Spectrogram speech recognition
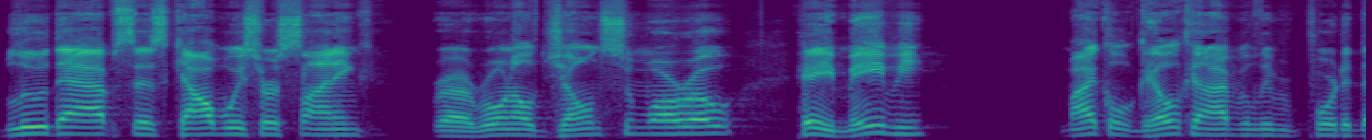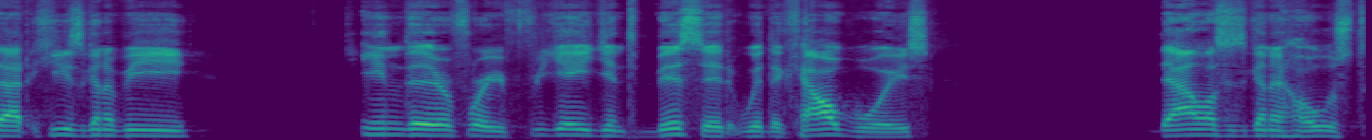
Blue Dab says Cowboys are signing uh, Ronald Jones tomorrow. Hey, maybe. Michael Gehlken, I believe, reported that he's going to be in there for a free agent visit with the Cowboys. Dallas is going to host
